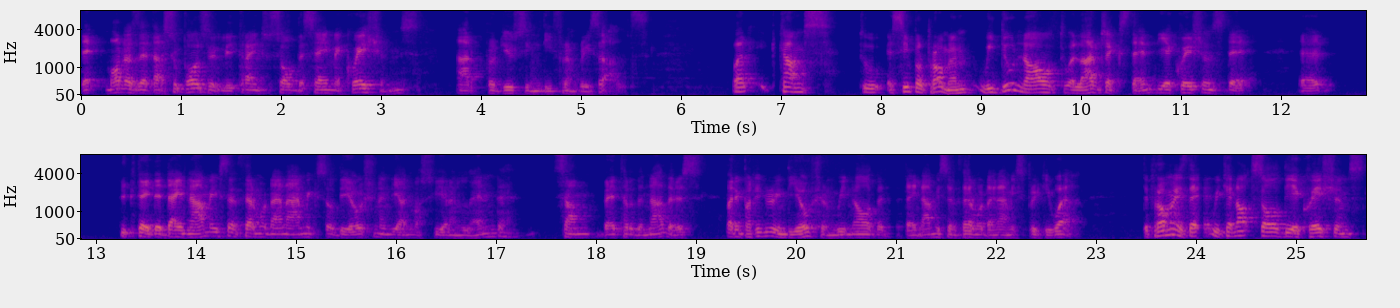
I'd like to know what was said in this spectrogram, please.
that models that are supposedly trying to solve the same equations are producing different results? Well, it comes to a simple problem. We do know to a large extent the equations that uh, dictate the dynamics and thermodynamics of the ocean and the atmosphere and land, some better than others. But in particular in the ocean, we know the dynamics and thermodynamics pretty well. The problem is that we cannot solve the equations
